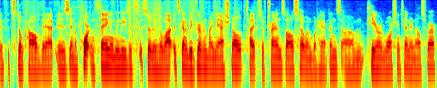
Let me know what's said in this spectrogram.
if it's still called that, is an important thing, and we need to, so there's a lot, it's going to be driven by national types of trends also, and what happens um, here in Washington and elsewhere,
